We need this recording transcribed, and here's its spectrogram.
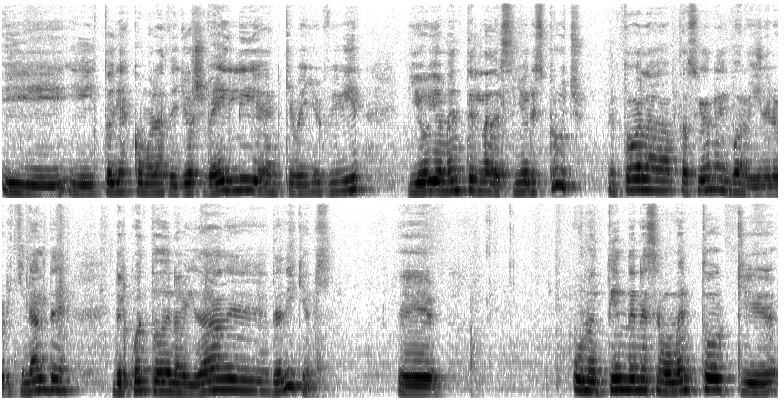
y, historias como las de George Bailey en Que Bello es Vivir y obviamente la del señor Scrooge en todas las adaptaciones y bueno y en el original de, del cuento de Navidad de, Dickens. Eh, uno entiende en ese momento que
